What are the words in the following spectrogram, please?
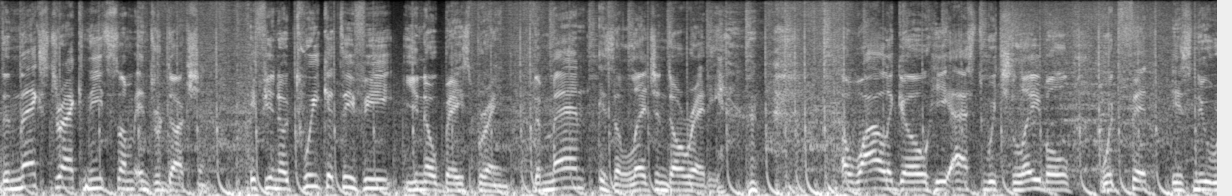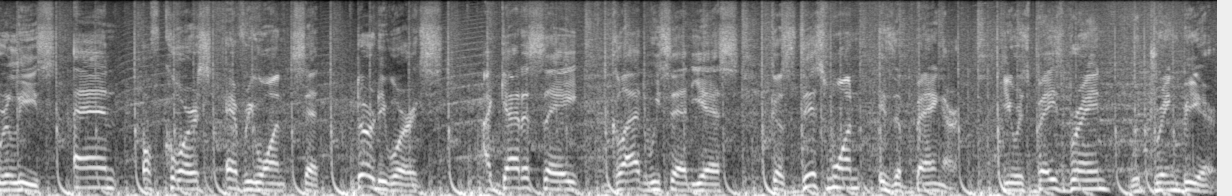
the next track needs some introduction. If you know Tweaker TV, you know Bassbrain. The man is a legend already. a while ago, he asked which label would fit his new release. And of course, everyone said Dirty Workz. I gotta say, glad we said yes, because this one is a banger. Here is Bassbrain with Drink Beer.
